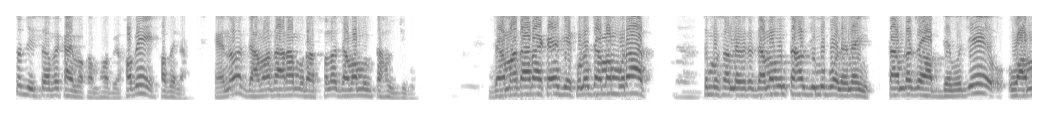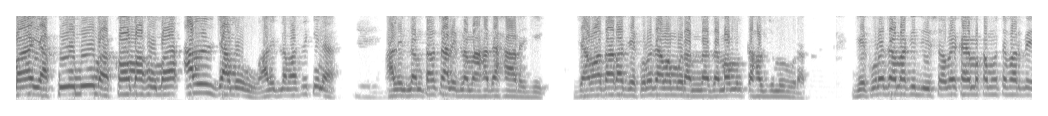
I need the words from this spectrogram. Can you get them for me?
তো দুইশো হবে কায়মকাম হবে। হবে? হবে না। কেন? জামা দ্বারা মুরাদ হলো জামা মুনতাহাল যুব জামা দ্বারা এখানে যে কোনো জামা মুরাদ। তো জামা মুনতাহাল বলে নাই। তা আমরা জবাব দেবো যে ওয়ামা ইয়াকুমু মাকামাহুমা আল জামু আলিফলাম আছে কিনা আলিফ লামটা হচ্ছে আলিফ লাম আহাদা হারজি। জামা দ্বারা যে কোনো জামা মুরাদ না জামা মুনতাহাল জুমু মুরাদ। যে কোনো জামা কি দুইশো হবে কায়মাকাম হতে পারবে?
